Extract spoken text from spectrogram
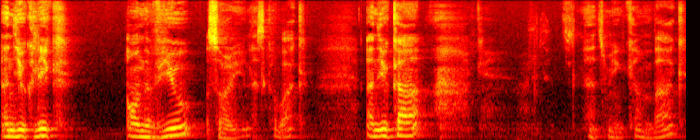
and you click on the view. Sorry, let's go back. And you can, okay, let me come back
